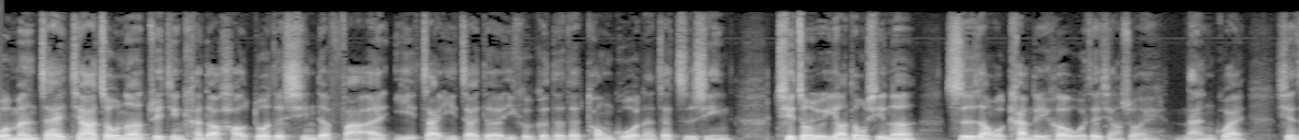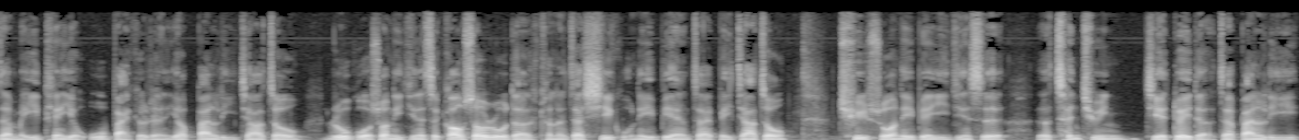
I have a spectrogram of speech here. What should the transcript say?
我们在加州呢，最近看到好多的新的法案一再一再的一个个的在通过呢，在执行。其中有一样东西呢，是让我看了以后，我在想说，哎，难怪现在每一天有五百个人要搬离加州。如果说你今天是高收入的，可能在矽谷那边，在北加州，据说那边已经是呃成群结队的在搬离。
